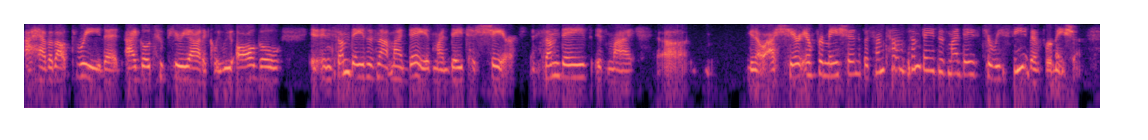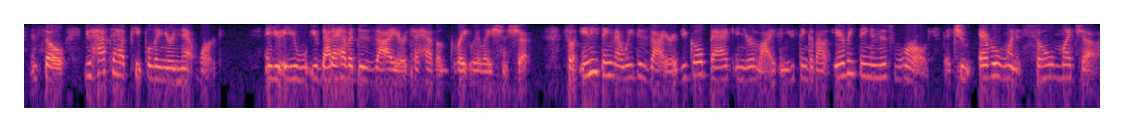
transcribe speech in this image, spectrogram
I have about three that I go to periodically. We all go and some days is not my day it's my day to share. And some days is my uh you know i share information but sometimes some days is my days to receive information. And so you have to have people in your network. And you you you got to have a desire to have a great relationship. So anything that we desire if you go back in your life and you think about everything in this world that you ever wanted so much of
